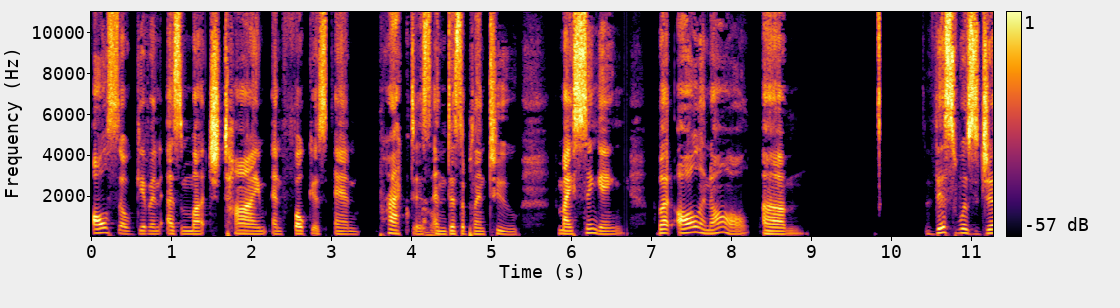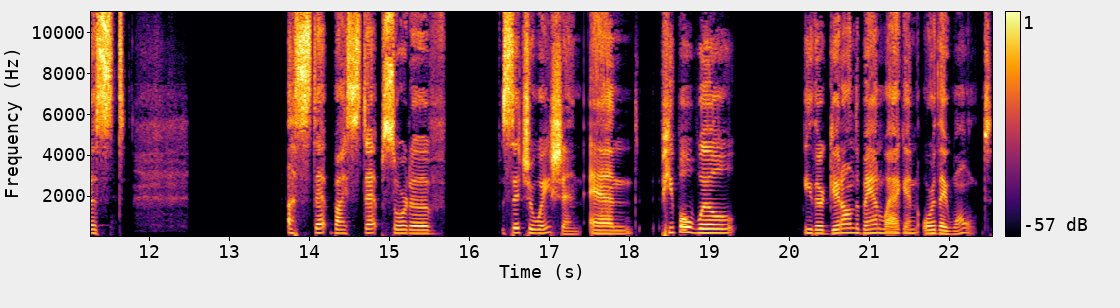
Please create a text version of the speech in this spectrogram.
also given as much time and focus and practice uh-huh. and discipline to my singing. But all in all, um, this was just a step by step sort of situation and people will either get on the bandwagon or they won't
